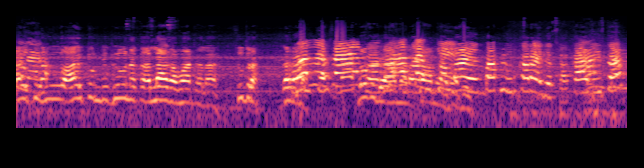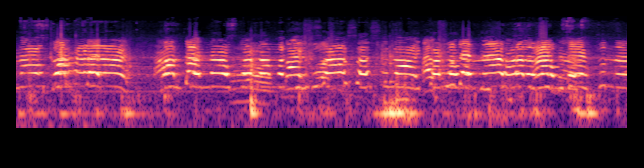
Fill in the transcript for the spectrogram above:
ऐकून ऐकून बी घेऊ नका लागा वाटाला सुधरा बघू आम्हाला कामाला. करायले का? काय नाव करणार. आमचं नाव करणार. म्हणजे तू असं सुनायचं. तुझं नाव आमचं सुना.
